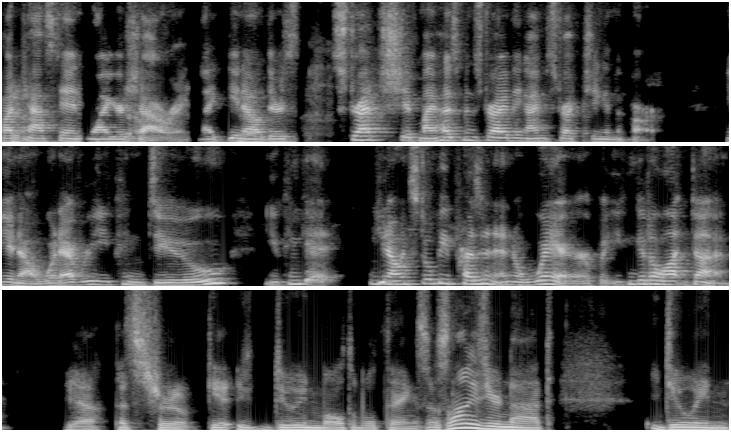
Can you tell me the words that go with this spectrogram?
podcast yeah. in while you're yeah. showering. Like you know, there's stretch. If my husband's driving, I'm stretching in the car. You know, whatever you can do, you can get you know, and still be present and aware, but you can get a lot done. Yeah, that's true. Get, doing multiple things as long as you're not doing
